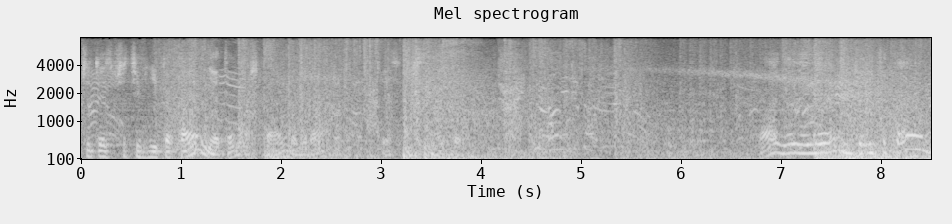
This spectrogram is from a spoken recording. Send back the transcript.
Czy to jest przeciwnika KM? Nie, to nasz KM, dobra. To jest snajper. A nie, nie, nie, idzie, idzie KM.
